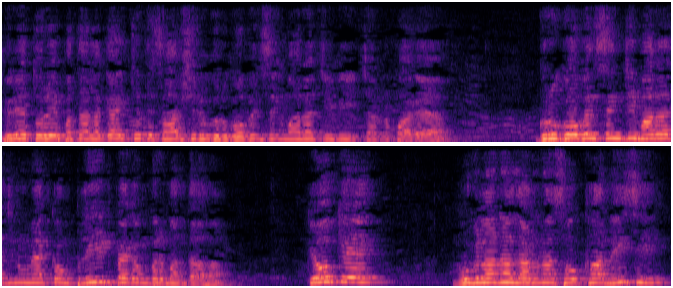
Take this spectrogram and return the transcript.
ਫਿਰੇ ਤੁਰੇ, ਪਤਾ ਲੱਗਾ ਇੱਥੇ ਤੇ ਸਾਹਿਬ ਸ੍ਰੀ ਗੁਰੂ ਗੋਬਿੰਦ ਸਿੰਘ ਮਹਾਰਾਜ ਜੀ ਵੀ ਚਰਨ ਪਾ ਗਿਆ ਗੁਰੂ ਗੋਬਿੰਦ ਸਿੰਘ ਜੀ ਮਹਾਰਾਜ ਨੂੰ ਮੈਂ ਕੰਪਲੀਟ ਪੈਗੰਬਰ ਮੰਨਦਾ ਹਾਂ। ਕਿਉਂਕਿ ਮੁਗਲਾਂ ਨਾਲ ਲੜਨਾ ਸੌਖਾ ਨਹੀਂ ਸੀ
